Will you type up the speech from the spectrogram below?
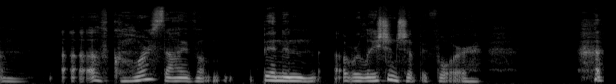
Um, of course I've um, been in a relationship before.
